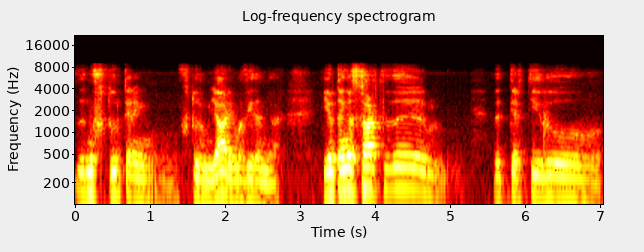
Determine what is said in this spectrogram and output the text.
de no futuro terem um futuro melhor e uma vida melhor. E eu tenho a sorte de, de ter tido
